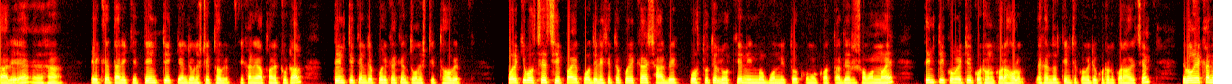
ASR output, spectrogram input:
তারিখ হ্যাঁ এক তারিখে তিনটি কেন্দ্রে অনুষ্ঠিত হবে। এখানে আপনার টোটাল তিনটি কেন্দ্রে পরীক্ষা কিন্তু অনুষ্ঠিত হবে। পরে কি বলছে? সিপাই পদে লিখিত পরীক্ষার সার্বিক প্রস্তুতির লক্ষ্যে নিম্ন বর্ণিত কর্মকর্তাদের সমন্বয়ে তিনটি কমিটি গঠন করা হলো। এখানে তিনটি কমিটি গঠন করা হয়েছে। এবং এখানে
